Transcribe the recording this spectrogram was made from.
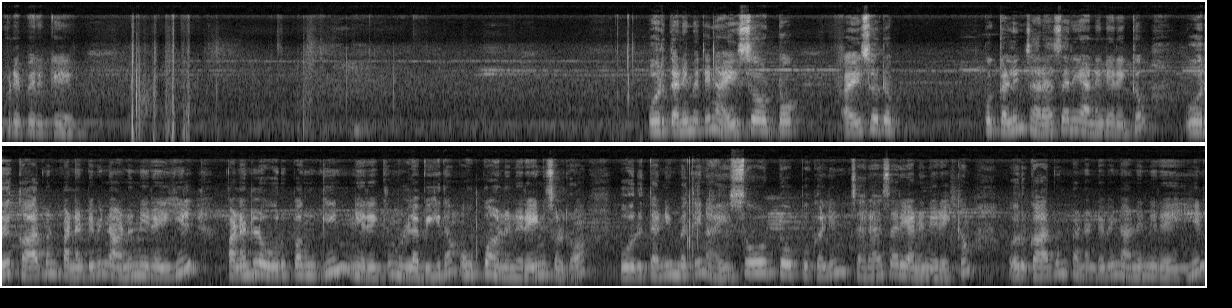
பிடிப்பு இருக்குது ஒரு தனிமத்தின் ஐசோட்டோ ஐசோட்டோப்புகளின் சராசரி அணுநிறைக்கும் ஒரு கார்பன் பன்னெண்டுவின் அணுநிறையில் பன்னெண்டில் ஒரு பங்கின் நிறைக்கும் உள்ள விகிதம் ஒப்பு அணுநிறைன்னு சொல்கிறோம் ஒரு தனிமத்தின் ஐசோடோப்புகளின் சராசரி அணுநிறைக்கும் ஒரு கார்பன் பன்னெண்டுவின் அணுநிறையில்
